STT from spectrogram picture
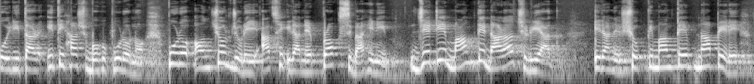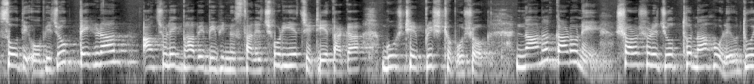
বৈরিতার ইতিহাস বহু পুরনো। পুরো অঞ্চল জুড়েই আছে ইরানের প্রক্সি বাহিনী, যেটি মানতে নারাজ রিয়াদ। ইরানের শক্তি মানতে না পেরে সৌদি অভিযোগ, তেহরান আঞ্চলিকভাবে বিভিন্ন স্থানে ছড়িয়ে ছিটিয়ে থাকা গোষ্ঠীর পৃষ্ঠপোষক। নানা কারণে সরাসরি যুদ্ধ না হলেও দুই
